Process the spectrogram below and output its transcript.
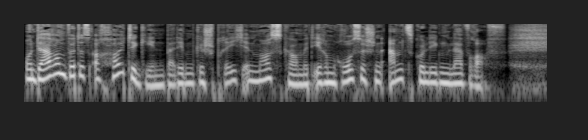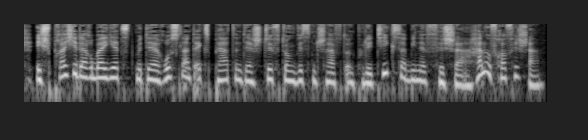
Und darum wird es auch heute gehen bei dem Gespräch in Moskau mit ihrem russischen Amtskollegen Lavrov. Ich spreche darüber jetzt mit der Russland-Expertin der Stiftung Wissenschaft und Politik, Sabine Fischer. Hallo, Frau Fischer.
